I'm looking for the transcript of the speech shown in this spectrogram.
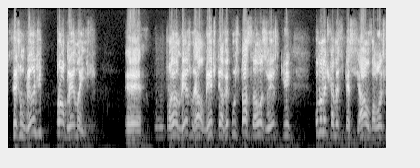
seja um grande problema isso. É, o problema mesmo realmente tem a ver com licitação, às vezes, que, como é medicamento especial, os valores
